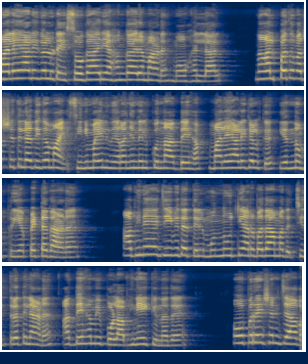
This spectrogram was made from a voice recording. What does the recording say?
മലയാളികളുടെ സ്വകാര്യ അഹങ്കാരമാണ് മോഹൻലാൽ. നാൽപ്പത് വർഷത്തിലധികമായി സിനിമയിൽ നിറഞ്ഞു നിൽക്കുന്ന അദ്ദേഹം മലയാളികൾക്ക് എന്നും പ്രിയപ്പെട്ടതാണ്. അഭിനയ ജീവിതത്തിൽ മുന്നൂറ്റി അറുപതാമത് ചിത്രത്തിലാണ് അദ്ദേഹം ഇപ്പോൾ അഭിനയിക്കുന്നത്. ഓപ്പറേഷൻ ജാവ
